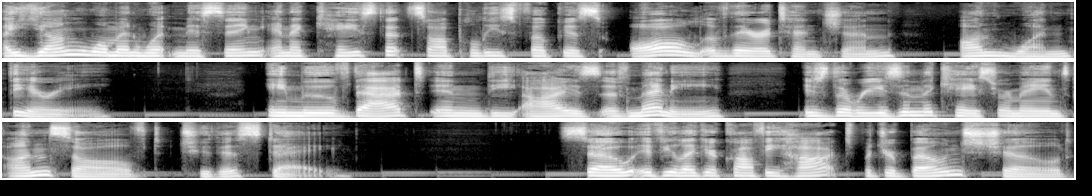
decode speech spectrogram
a young woman went missing in a case that saw police focus all of their attention on one theory. A move that, in the eyes of many, is the reason the case remains unsolved to this day. So, if you like your coffee hot but your bones chilled,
